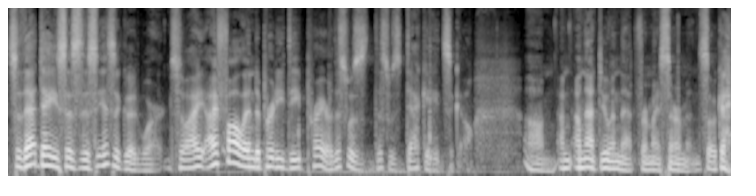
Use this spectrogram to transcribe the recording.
So that day he says this is a good word. So I, I fall into pretty deep prayer. This was, this was decades ago. Um, I'm, I'm not doing that for my sermons, okay?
